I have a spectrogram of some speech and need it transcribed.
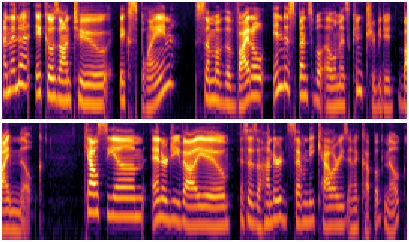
And then uh, it goes on to explain some of the vital, indispensable elements contributed by milk calcium, energy value. It says 170 calories in a cup of milk,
